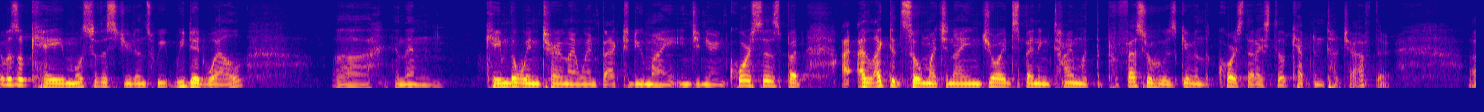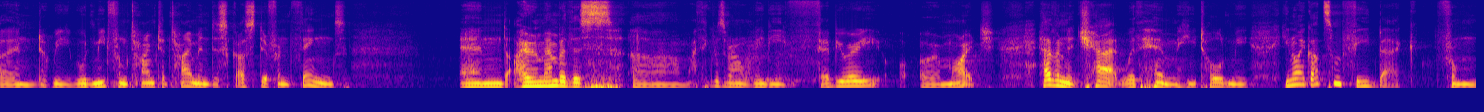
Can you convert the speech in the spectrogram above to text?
it was okay. Most of the students, we, we did well. Uh, and then came the winter and I went back to do my engineering courses, but I, I, liked it so much and I enjoyed spending time with the professor who was given the course that I still kept in touch after. Uh, and we would meet from time to time and discuss different things. And I remember this, um, I think it was around maybe February or March, having a chat with him, he told me, you know, I got some feedback from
